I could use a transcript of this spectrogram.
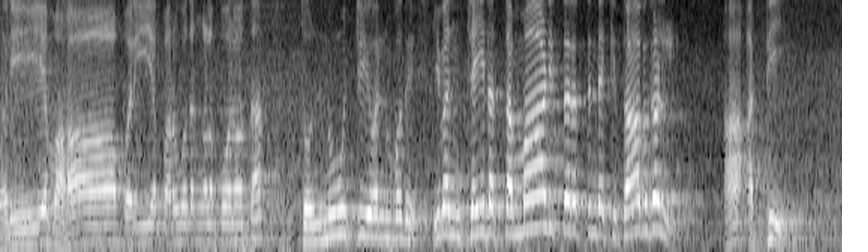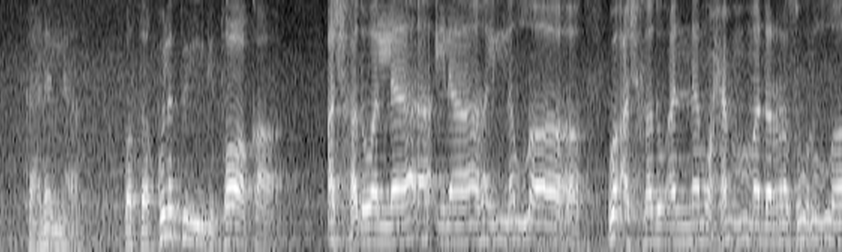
വലിയ മഹാ വലിയ പർവതങ്ങളെ പോലത്തെ തൊണ്ണൂറ്റിയൊൻപത്. ഇവൻ ചെയ്ത തമ്മാടിത്തരത്തിന്റെ കിതാബുകൾ ആ അട്ടി. കനല്ല. വസ്തകുലത്തിൽ അഷ്ഹദു അല്ല ഇലാഹ ഇല്ലല്ലാഹ് വ അഷ്ഹദു അന്ന മുഹമ്മദ റസൂലുള്ളാഹ്.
